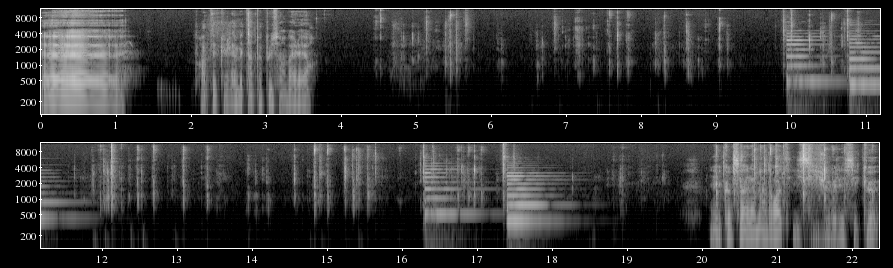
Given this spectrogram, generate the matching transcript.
Euh... Faudra peut-être que je la mette un peu plus en valeur. Et comme ça, à la main droite, ici, je vais laisser que...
